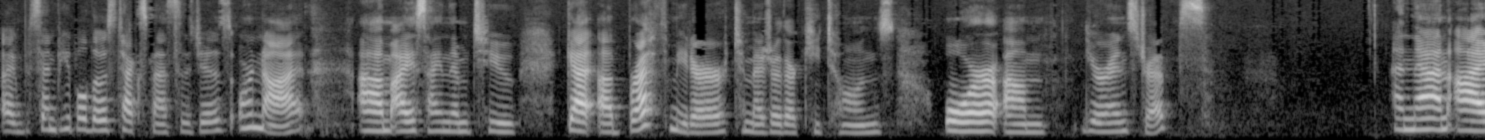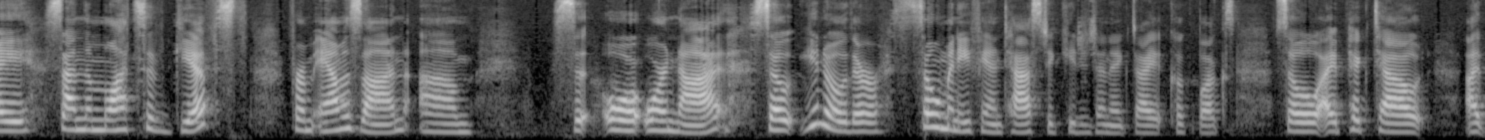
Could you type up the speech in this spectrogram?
I send people those text messages or not. Um, I assign them to get a breath meter to measure their ketones or um, urine strips. And then I send them lots of gifts from Amazon um, so, or, or not. So, you know, there are so many fantastic ketogenic diet cookbooks. So I picked out I,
